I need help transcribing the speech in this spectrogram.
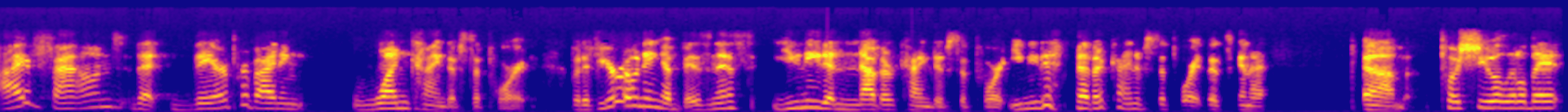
I've found that they're providing one kind of support. But if you're owning a business, you need another kind of support. You need another kind of support that's going to um, push you a little bit,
